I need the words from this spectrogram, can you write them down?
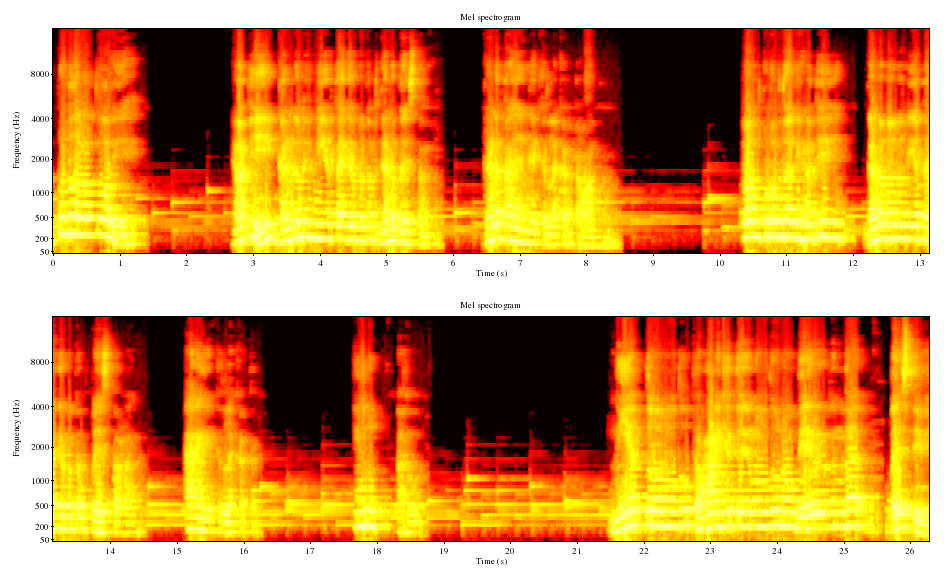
ಕುಟುಂಬದೊಳಗೆ ತೋರಿ ಹೆಣತಿ ಗಂಡನಿಗೆ ನಿಯತ್ತಾಗಿರ್ಬೇಕಂತ ಗಂಡ ಬಯಸ್ತಾನ. ಗಂಡ ತಾಯಿ ಹೆಂಗೆ ಕೆರ್ಲಕತ್ತಾವ ಅಂತ. ನಮ್ಮ ಕುಟುಂಬದಾಗ ಹೆಂಡತಿ ಗಂಡನನ್ನು ನಿಯತ್ತಾಗಿರ್ಬೇಕಂತ ಬಯಸ್ತಾಳ ಹಾಗೆ ಹೆಂಗೆ ಕೆರ್ಲಕತ್ತ ಹಿಂಗೂ ಅದು ನಿಯತ್ತು ಅನ್ನೋದು, ಪ್ರಾಮಾಣಿಕತೆ ಅನ್ನೋದು ನಾವು ಬೇರೆಯವರಿಂದ ಬಯಸ್ತೀವಿ.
